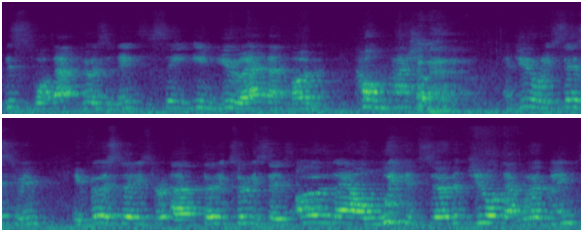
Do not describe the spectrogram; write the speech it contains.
This is what that person needs to see in you at that moment compassion. And do you know what he says to him? In verse 33, uh, 32, he says, O thou wicked servant. Do you know what that word means?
